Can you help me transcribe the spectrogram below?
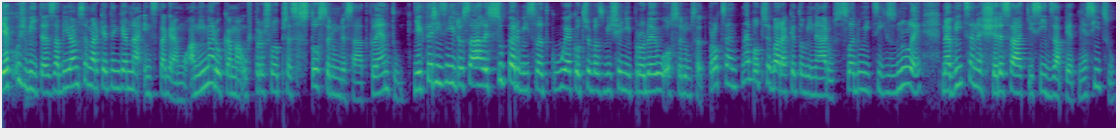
Jak už víte, zabývám se marketingem na Instagramu a mýma rukama už prošlo přes 170 klientů. Někteří z nich dosáhli super výsledků, jako třeba zvýšení prodejů o 700% nebo třeba raketový nárůst sledujících z nuly na více než 60 tisíc za pět měsíců.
